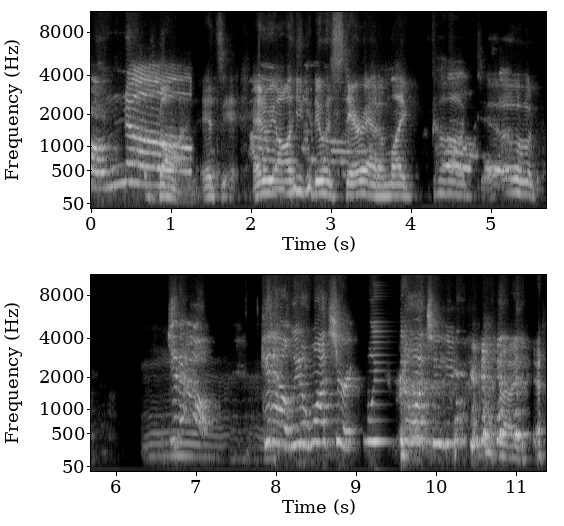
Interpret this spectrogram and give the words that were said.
Oh no. gone. It's and we oh, all you can do is stare at him like, oh dude. Get out get out. We don't want your, we don't want you here. right.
